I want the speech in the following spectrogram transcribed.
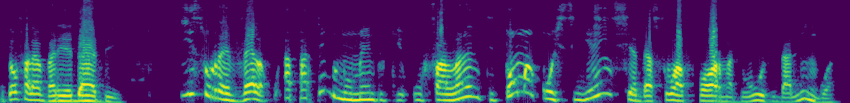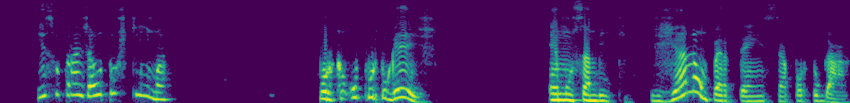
Estou falando variedade. Isso revela, a partir do momento que o falante toma consciência da sua forma do uso da língua, isso traz autoestima. Porque o português em Moçambique já não pertence a Portugal.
